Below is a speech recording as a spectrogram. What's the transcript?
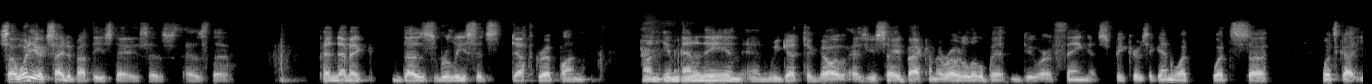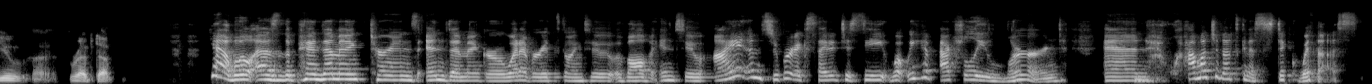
So, what are you excited about these days as as the pandemic does release its death grip on on humanity, and and we get to go, as you say, back on the road a little bit and do our thing as speakers again? What what's uh, what's got you uh, revved up? Yeah, well, as the pandemic turns endemic or whatever it's going to evolve into, I am super excited to see what we have actually learned and hmm. how much of that's going to stick with us.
